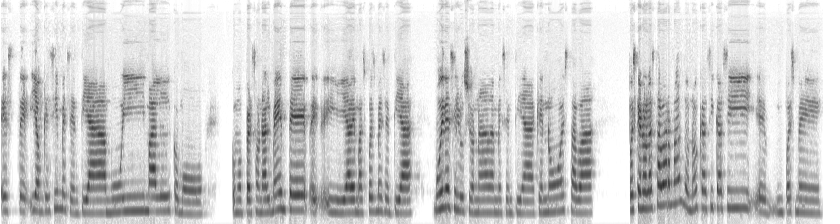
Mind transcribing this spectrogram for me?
este, y aunque sí me sentía muy mal como, como personalmente, eh, y además pues me sentía muy desilusionada, me sentía que no estaba, pues que no la estaba armando, ¿no? Casi, casi, eh, pues me,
